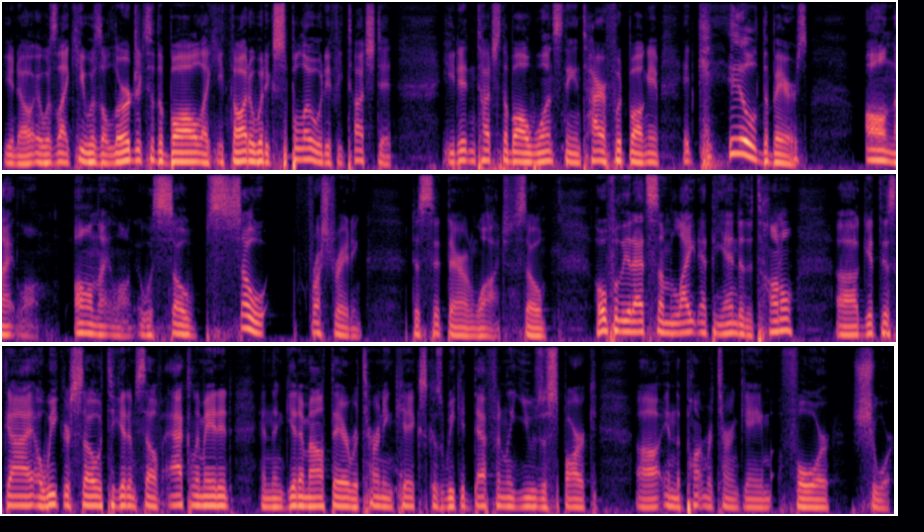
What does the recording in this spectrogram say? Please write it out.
You know, it was like he was allergic to the ball, like he thought it would explode if he touched it. He didn't touch the ball once the entire football game. It killed the Bears all night long. All night long. It was so, so frustrating to sit there and watch. So hopefully that's some light at the end of the tunnel. Uh, get this guy a week or so to get himself acclimated and then get him out there returning kicks because we could definitely use a spark uh, in the punt return game for sure.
